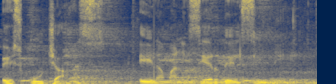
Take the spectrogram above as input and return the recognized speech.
Escuchas el amanecer del cine.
